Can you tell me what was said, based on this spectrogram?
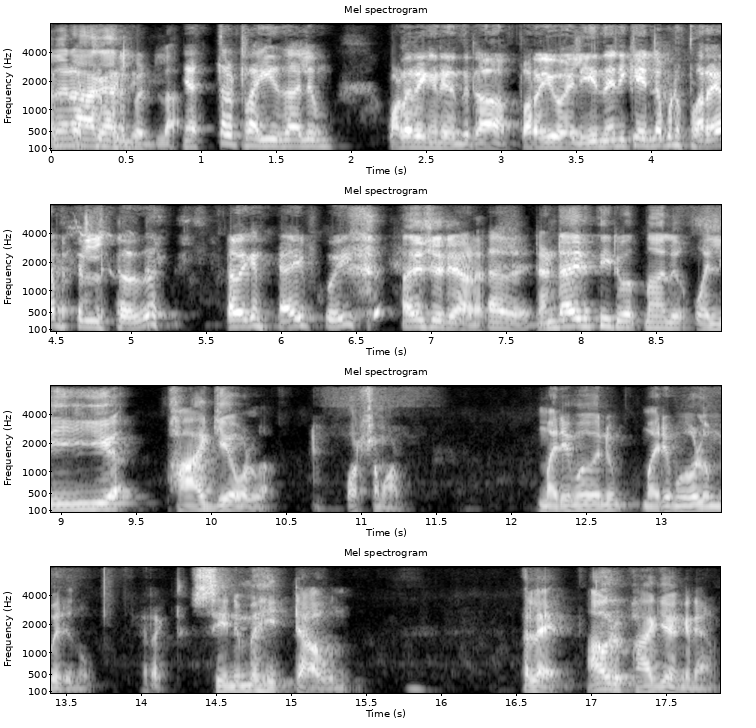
അങ്ങനെ ആകാനും പറ്റില്ല. എത്ര ട്രൈ ചെയ്താലും വളരെ ഇങ്ങനെ എന്നിട്ട് ആ പറയൂ അലി എന്ന് എനിക്ക് എന്നെ കൂടെ പറയാൻ പറ്റില്ല. അത് അതങ്ങനെ ആയിപ്പോയി അത് ശരിയാണ്. രണ്ടായിരത്തി ഇരുപത്തിനാല് വലിയ ഭാഗ്യമുള്ള വർഷമാണ്. മരുമകനും മരുമകളും വരുന്നു. സിനിമ ഹിറ്റാവുന്നു. അല്ലേ? ആ ഒരു ഭാഗ്യം എങ്ങനെയാണ്?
